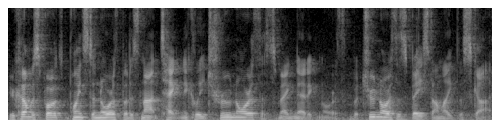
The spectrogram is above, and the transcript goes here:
your compass points to north, but it's not technically true north. It's magnetic north. But true north is based on like the sky,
